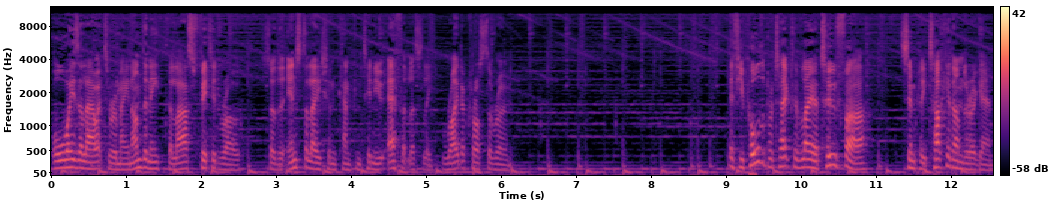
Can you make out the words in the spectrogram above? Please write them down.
always allow it to remain underneath the last fitted row so that installation can continue effortlessly right across the room. If you pull the protective layer too far, simply tuck it under again.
